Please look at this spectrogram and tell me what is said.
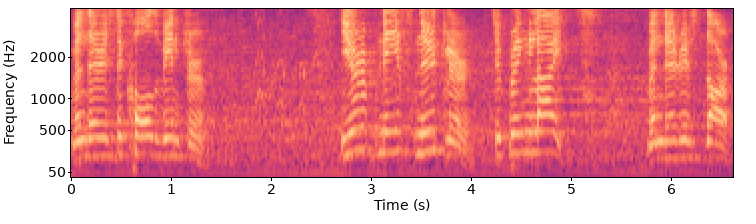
when there is a cold winter. Europe needs nuclear to bring light when there is dark.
